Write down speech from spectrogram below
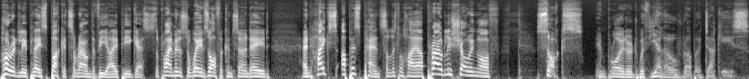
hurriedly place buckets around the VIP guests. The Prime Minister waves off a concerned aide and hikes up his pants a little higher, proudly showing off socks embroidered with yellow rubber duckies.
